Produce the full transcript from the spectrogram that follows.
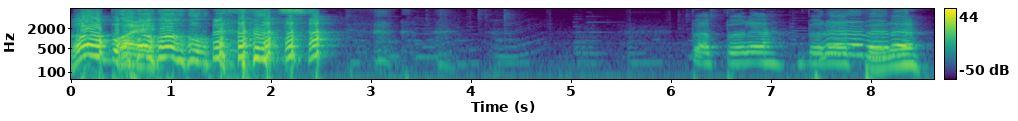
oh boy! Oh, Ba-ba-da, ba-da, ba-da.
